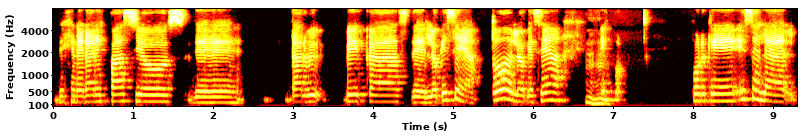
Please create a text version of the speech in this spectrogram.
De, generar espacios, de dar becas, de lo que sea, todo lo que sea, es porque esa es la,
